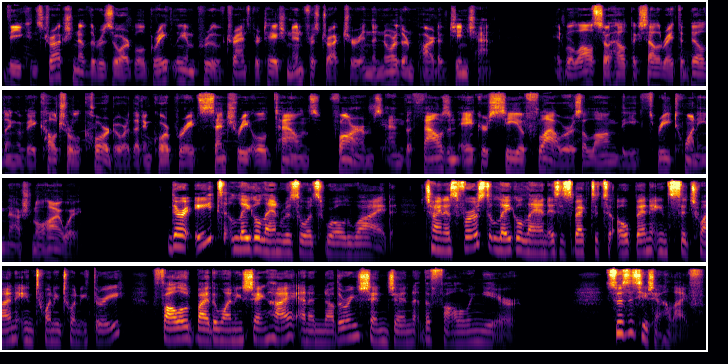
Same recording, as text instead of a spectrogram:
The construction of the resort will greatly improve transportation infrastructure in the northern part of Jinshan. It will also help accelerate the building of a cultural corridor that incorporates century old towns, farms, and the thousand acre sea of flowers along the 320 National Highway. There are eight Legoland resorts worldwide. China's first Legoland is expected to open in Sichuan in 2023, followed by the one in Shanghai and another in Shenzhen the following year. Sun Siqi Shanghai Live.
